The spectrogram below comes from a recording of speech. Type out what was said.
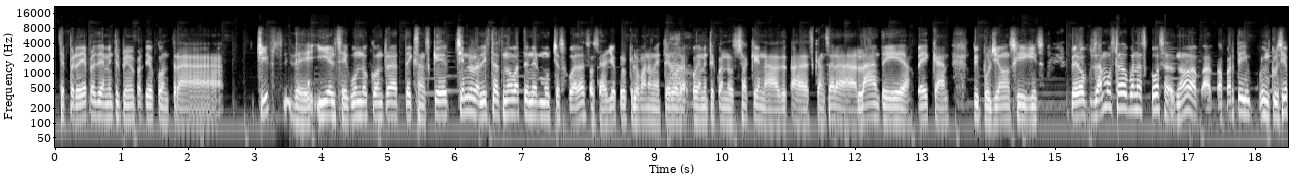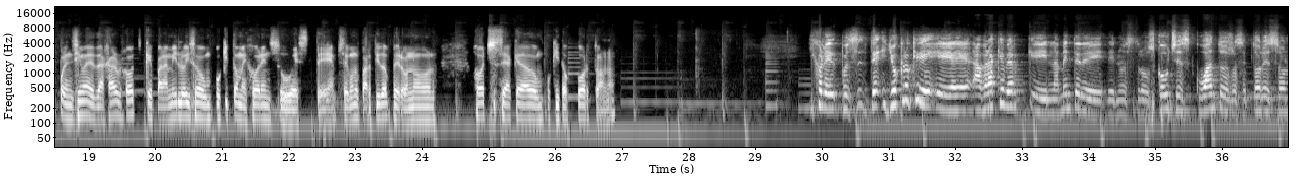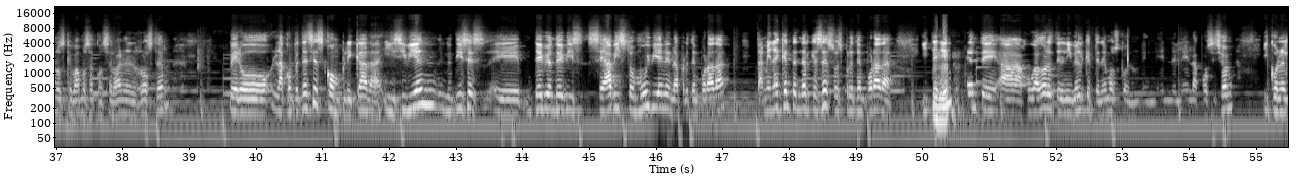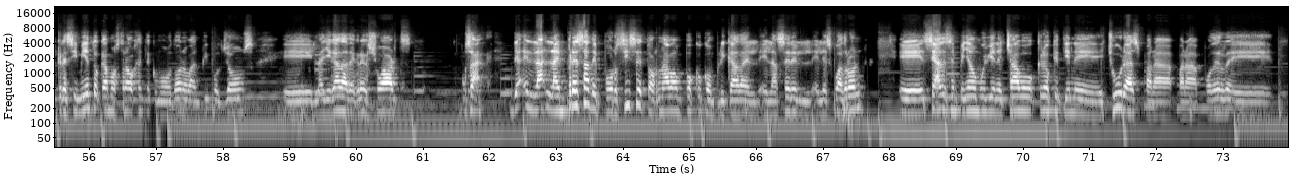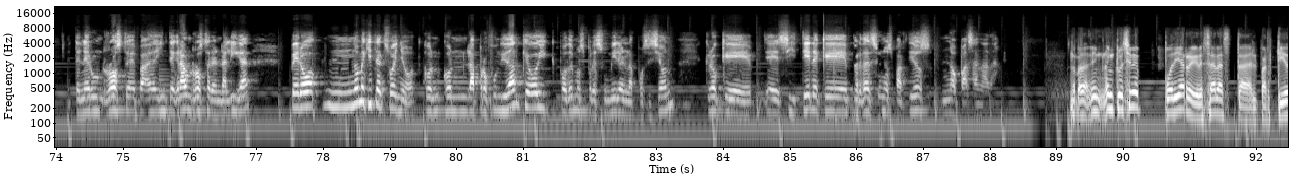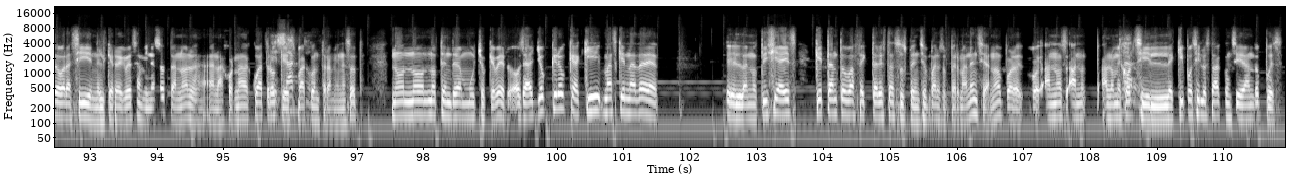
Se perdería prácticamente el primer partido contra Chiefs de, y el segundo contra Texans, que siendo realistas no va a tener muchas jugadas, o sea, yo creo que lo van a meter obviamente cuando saquen a, descansar a Landry, a Beckham, People Jones, Higgins, pero pues ha mostrado buenas cosas, ¿no? aparte, inclusive por encima de Dahar Hot, que para mí lo hizo un poquito mejor en su este segundo partido, pero no, Hodge se ha quedado un poquito corto, ¿no? Híjole, pues yo creo que eh, habrá que ver que en la mente de, nuestros coaches cuántos receptores son los que vamos a conservar en el roster, pero la competencia es complicada. Y si bien dices eh, Davion Davis se ha visto muy bien en la pretemporada, también hay que entender que es eso, es pretemporada. Y teniendo frente a jugadores del nivel que tenemos con, en, la posición y con el crecimiento que ha mostrado gente como Donovan People Jones, eh, la llegada de Greg Schwartz. O sea, la, empresa de por sí se tornaba un poco complicada el, hacer el, escuadrón. Eh, se ha desempeñado muy bien el chavo, creo que tiene hechuras para, para poder eh, tener un roster, integrar un roster en la liga, pero no me quita el sueño. Con, con, la profundidad que hoy podemos presumir en la posición, creo que si tiene que perderse unos partidos, no pasa nada inclusive podía regresar hasta el partido ahora sí en el que regresa a Minnesota, ¿no? a la jornada 4 que va contra Minnesota. No, no, no tendría mucho que ver. O sea, yo creo que aquí más que nada eh, la noticia es qué tanto va a afectar esta suspensión para su permanencia, ¿no? Por, a, lo mejor si el equipo sí lo estaba considerando, pues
